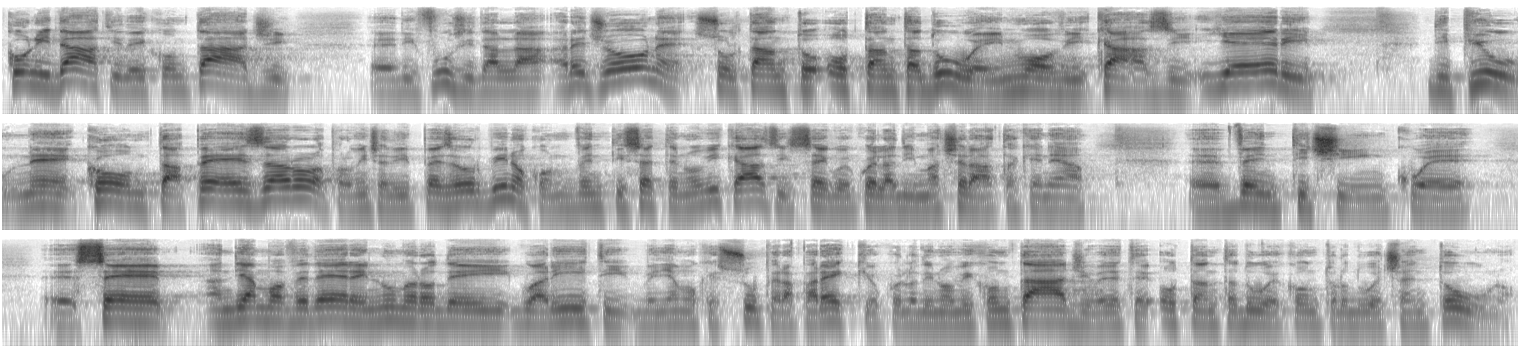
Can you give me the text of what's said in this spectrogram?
con i dati dei contagi eh, diffusi dalla regione, soltanto 82 i nuovi casi ieri, di più ne conta Pesaro, la provincia di Pesaro Urbino con 27 nuovi casi, segue quella di Macerata che ne ha eh, 25. Eh, se andiamo a vedere il numero dei guariti, vediamo che supera parecchio quello dei nuovi contagi, vedete 82 contro 201.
